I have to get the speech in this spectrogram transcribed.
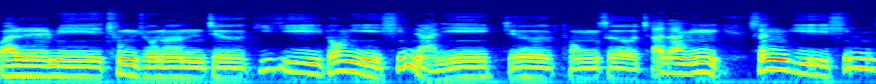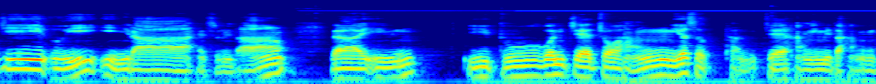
발미 충주는 즉 기지동이 신냐니? 즉 동서 차장이 성기 신지의이니라 했습니다. 자, 이, 이 두 번째 조항 여섯 번째 항입니다. 항.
